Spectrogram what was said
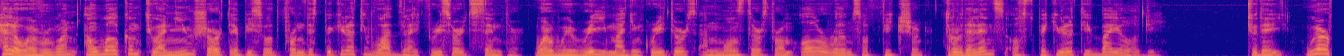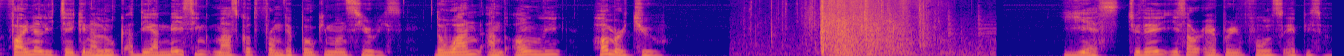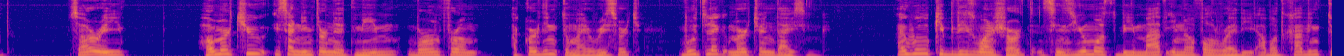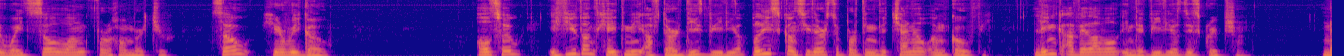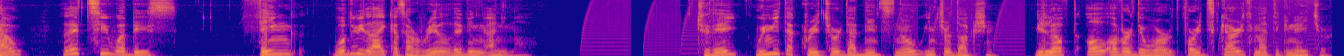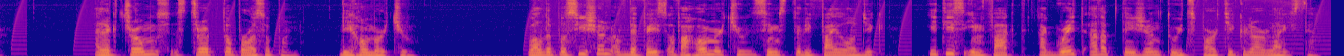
Hello everyone and welcome to a new short episode from the Speculative Wildlife Research Center, where we reimagine creatures and monsters from all realms of fiction through the lens of speculative biology. Today, we are finally taking a look at the amazing mascot from the Pokemon series, the one and only Homerchu. Yes, today is our April Fool's episode. Sorry, Homerchu is an internet meme born from, according to my research, bootleg merchandising. I will keep this one short since you must be mad enough already about having to wait so long for Homerchu. So, here we go. Also, if you don't hate me after this video, please consider supporting the channel on Ko-fi. Link available in the video's description. Now, let's see what this thing would we like as a real living animal. Today, we meet a creature that needs no introduction, beloved all over the world for its charismatic nature. Electromus streptoprosopon, the Homerchu. While the position of the face of a Homerchu seems to defy logic, it is in fact a great adaptation to its particular lifestyle.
